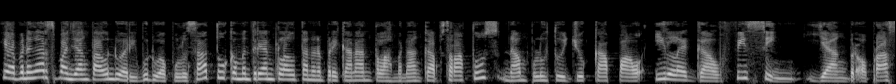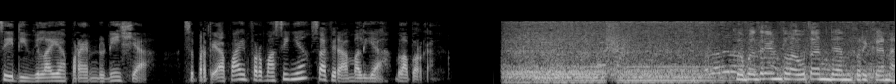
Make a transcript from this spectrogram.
Ya, pendengar sepanjang tahun 2021, Kementerian Kelautan dan Perikanan telah menangkap 167 kapal ilegal fishing yang beroperasi di wilayah perairan Indonesia. Seperti apa informasinya? Safira Amalia melaporkan. Kementerian Kelautan dan Perikanan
